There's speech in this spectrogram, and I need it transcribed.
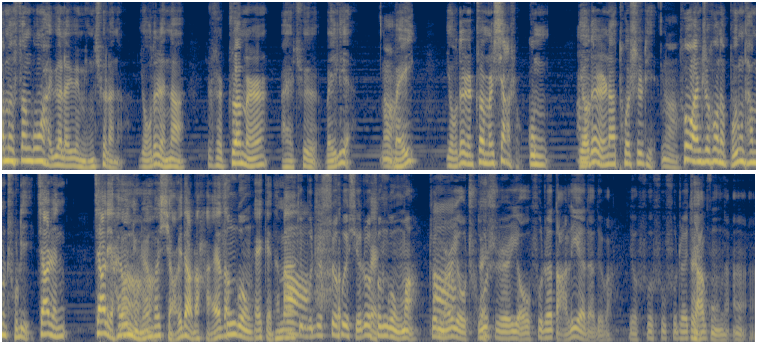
他们分工还越来越明确了呢。有的人呢，就是专门哎去围猎、啊。围；有的人专门下手攻；有的人呢拖尸体，啊，拖完之后呢，不用他们处理，家人家里还有女人啊和小一点的孩子，分工。哎给他们哦这不就社会协作分工嘛？专门有厨师，有负责打猎的，对吧？有负负负责加工的，嗯嗯。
